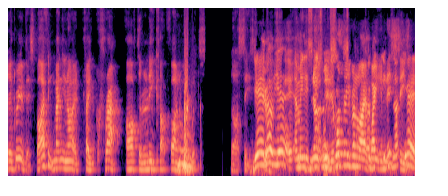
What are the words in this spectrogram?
agree with this, but I think Man United played crap after the League Cup final onwards last season. Yeah, no, yeah. I mean, it's, You know it's, I mean? It wasn't even like so waiting this no, season. Yeah,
